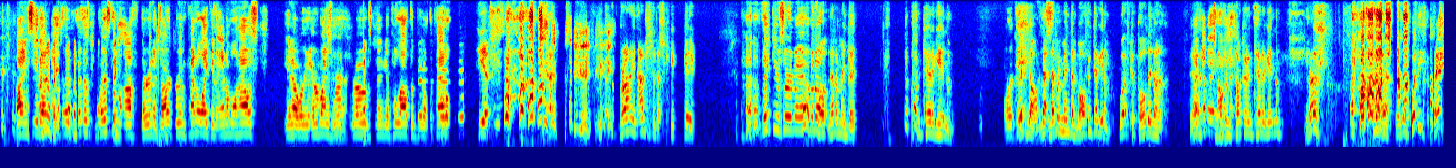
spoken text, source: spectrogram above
I can see that. know, but now. the- there's, there's the Moff. They're in a dark room, kind of like an animal house. You know, where everybody's wearing robes, and then you pull out the you know, the paddle. Here, Brian, I'm just had a scary Thank you, sir. May I have another? Well, never mind the Moff interrogating them. Or it could Yeah, no, ne- never mind the Moff interrogating them. What if Capaldi done it? Yeah, gotta- Malcolm Tucker interrogating them. Yeah. Yeah. What, what do you, hey,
